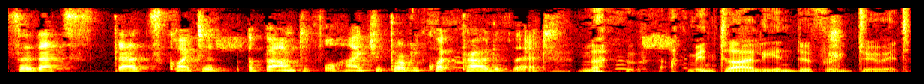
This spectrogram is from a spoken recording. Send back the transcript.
So that's that's quite a, a, bountiful height. You're probably quite proud of that. No, I'm entirely indifferent to it.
